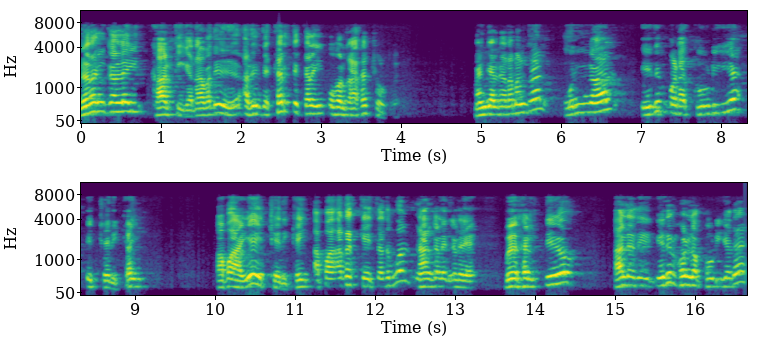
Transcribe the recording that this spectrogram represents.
நிறங்களை காட்டி அதாவது அது இந்த கருத்துக்களை ஒவ்வொன்றாக சொல்றேன். மஞ்சள் நிறம் என்றால் முன்னால் எதிர்படக்கூடிய எச்சரிக்கை. அபாய எச்சரிக்கை. அப்ப அதற்கேற்றது போல் நாங்கள் எங்களை வேகத்தையோ அல்லது எதிர்கொள்ளக்கூடியதை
